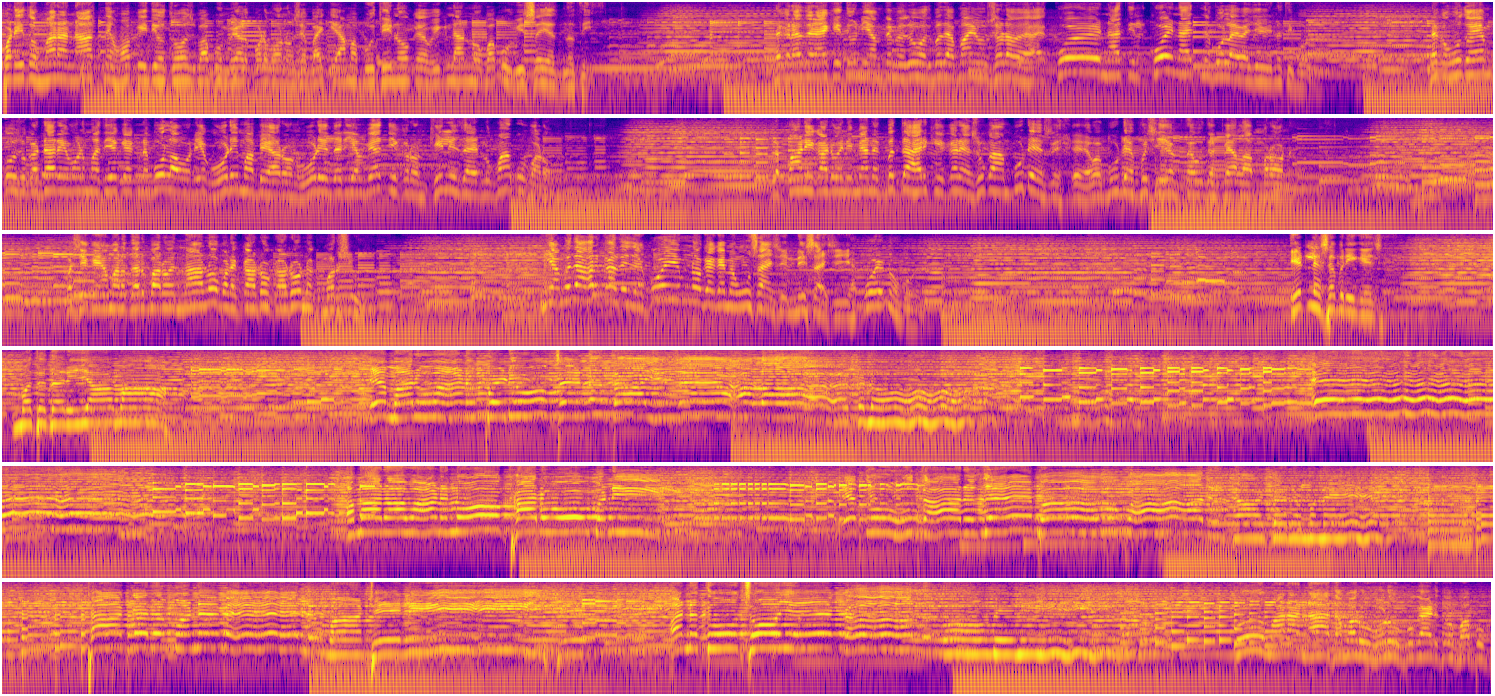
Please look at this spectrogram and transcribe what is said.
પણ એ તો મારા નાથને હોંપી દો તો જ બાપુ મેળ પડવાનો છે. બાકી આમાં બુદ્ધિનો કે વિજ્ઞાનનો બાપુ વિષય જ નથી. અત્યારે આખી દુનિયામાં તમે જોવો બધા માયું ચડાવે. કોઈ નાતી, કોઈ નાતને બોલાવ્યા જેવી નથી બોલ નકર હું તો એમ કહું છું કે અઢારે વણમાંથી એક એકને બોલાવો ને એક હોળીમાં બેહારો ને હોળી દરિયામાં વેતી કરો ને ખીલી જાય એટલું પાંકું પાડો. એટલે પાણી કાઢવાની મહેનત બધા હરકી કરે, શું કામ બુડે છે? હવે બુડે પછી એક થવું તો પહેલા મરો ને. પછી કઈ અમારા દરબાર હોય ના નો પડે, કાઢો કાઢો ને મરશું. અહીંયા બધા હરખા થઈ જાય. કોઈ એમ નો કે અમે ઊંસાય છે નિસાય છે કોઈ નો બોલે. એટલે સબરી કે છે. મધ દરિયામાં એ મારું વાણ પડ્યું છે ને થાય છે હાલકનો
